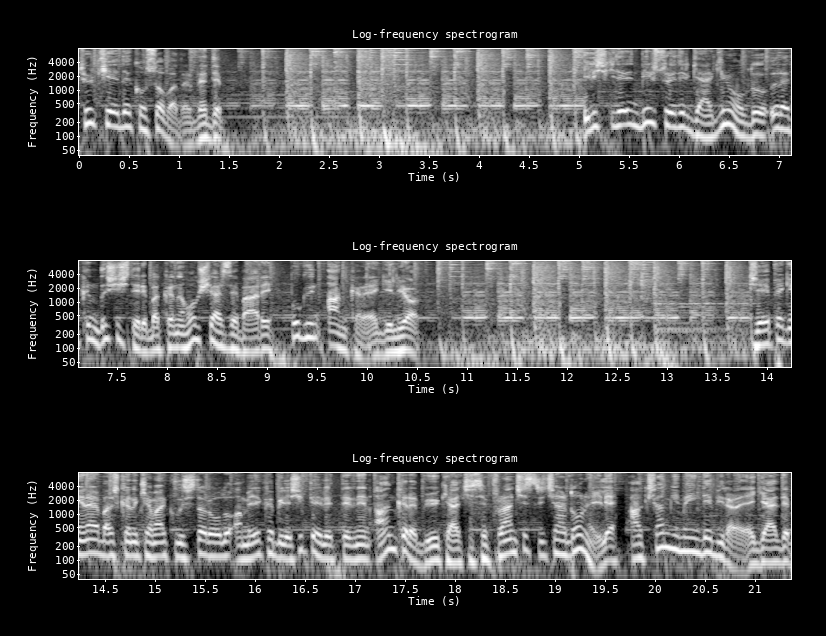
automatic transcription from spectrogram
Türkiye'de Kosova'dır dedi. İlişkilerin bir süredir gergin olduğu Irak'ın Dışişleri Bakanı Hoşyer Zebari bugün Ankara'ya geliyor. CHP Genel Başkanı Kemal Kılıçdaroğlu Amerika Birleşik Devletleri'nin Ankara Büyükelçisi Francis Richardone ile akşam yemeğinde bir araya geldi.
